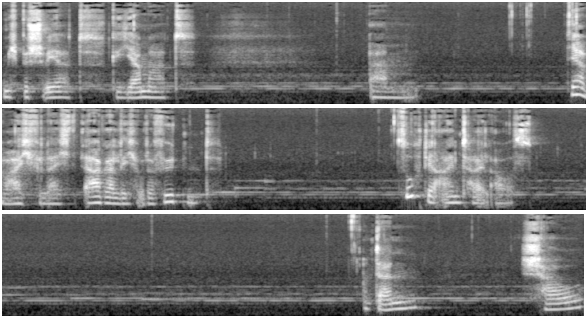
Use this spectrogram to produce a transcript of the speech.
mich beschwert, gejammert. Ähm, ja, war ich vielleicht ärgerlich oder wütend. Such dir einen Teil aus. Und dann schau,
